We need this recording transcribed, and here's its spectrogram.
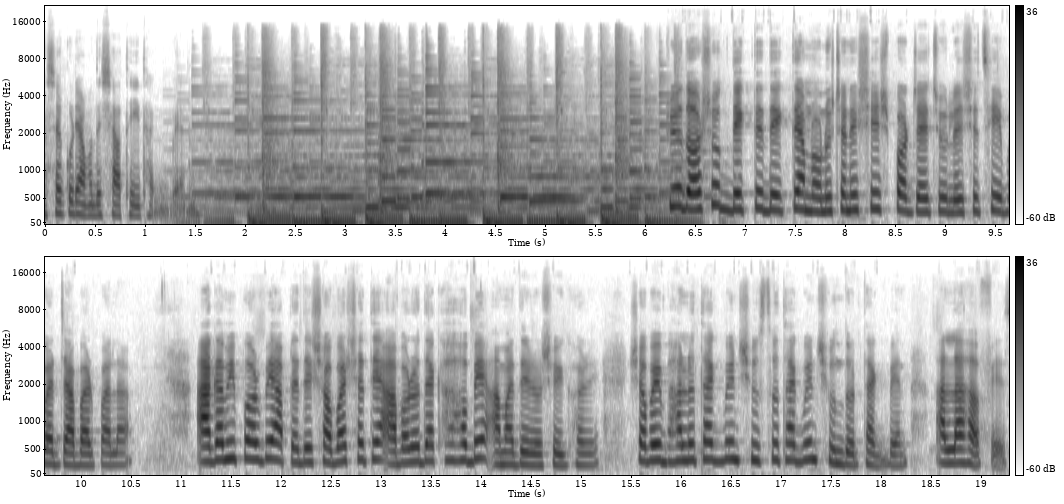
আশা করি আমাদের সাথেই থাকবেন। প্রিয় দর্শক, দেখতে দেখতে আমরা অনুষ্ঠানের শেষ পর্যায়ে চলে এসেছি। এবার যাবার পালা। আগামী পর্বে আপনাদের সবার সাথে আবারও দেখা হবে আমাদের রসোই ঘরে সবাই ভালো থাকবেন, সুস্থ থাকবেন, সুন্দর থাকবেন। আল্লাহ হাফেজ।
